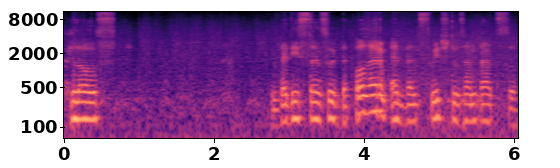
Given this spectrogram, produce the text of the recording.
Close the distance with the polearm and then switch to Zandatsu.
